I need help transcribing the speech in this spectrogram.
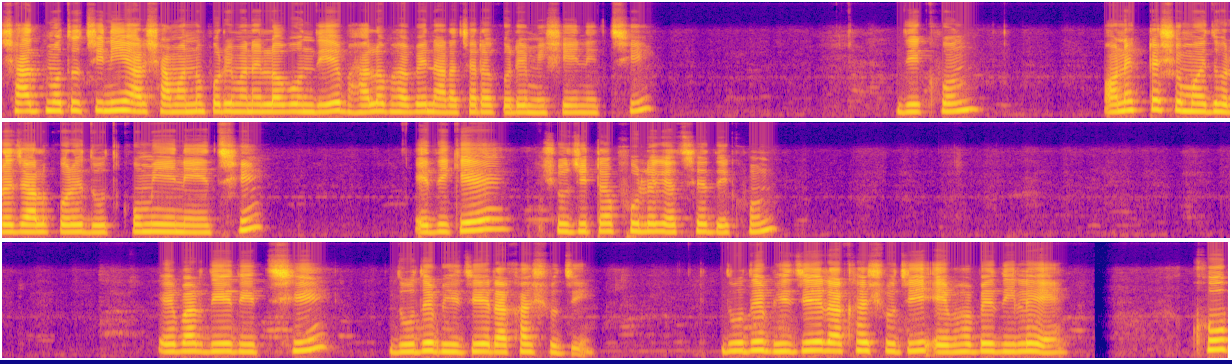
স্বাদ মতো চিনি আর সামান্য পরিমাণে লবণ দিয়ে ভালোভাবে নাড়াচাড়া করে মিশিয়ে নিচ্ছি। দেখুন, অনেকটা সময় ধরে জাল করে দুধ কমিয়ে নিয়েছি। এদিকে সুজিটা ফুলে গেছে, দেখুন। এবার দিয়ে দিচ্ছি দুধে ভিজিয়ে রাখা সুজি। দুধে ভিজিয়ে রাখা সুজি এভাবে দিলে খুব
